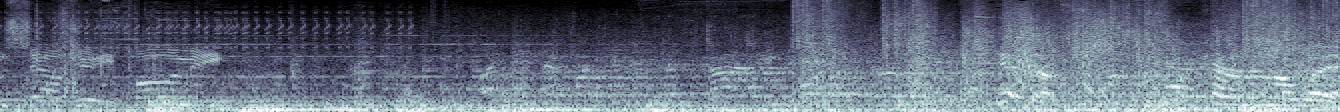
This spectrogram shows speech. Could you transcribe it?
On cell duty. Follow me. Get the fuck out of my way.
